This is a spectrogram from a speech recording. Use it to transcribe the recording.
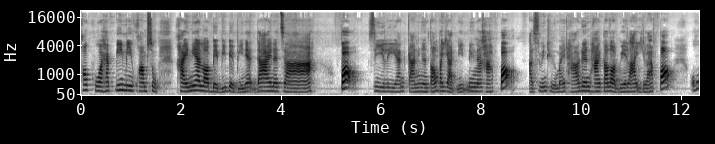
ครอบครัวแฮปปี้มีความสุข ใครเนี่ยรอเบบี้เบบี้เนี่ยได้นะจ๊ะเปาะ สี่เหรียญการเงินต้องประหยัดนิดนึงนะคะ เปาะอัศวินถือไม้เท้าเดินทางตลอดเวลาอีกแล้ว เปาะโอ้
